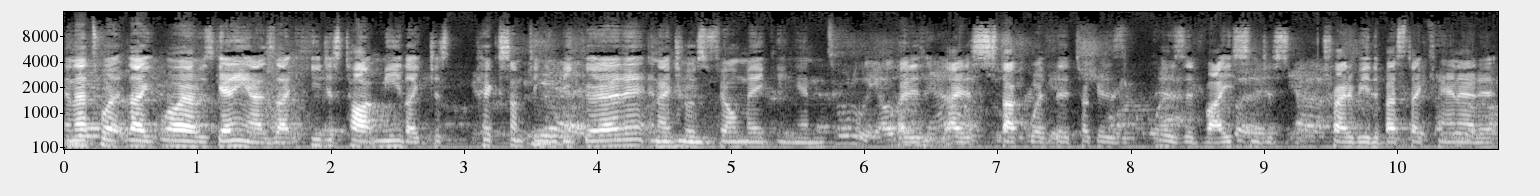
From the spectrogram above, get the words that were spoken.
and that's what like what I was getting at is that he just taught me like just pick something and be good at it, and I chose filmmaking and I just, I just stuck with it, took his his advice, and just try to be the best I can at it.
